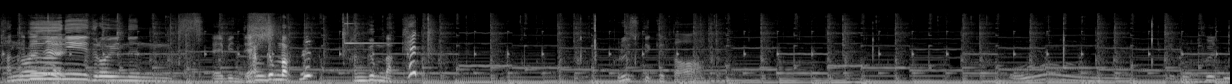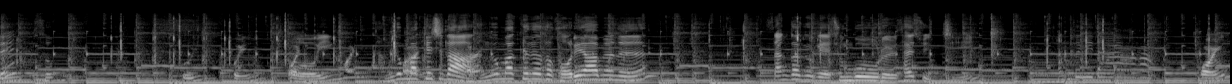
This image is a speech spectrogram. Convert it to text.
당근이 들어있는 앱인데 당근 마켓? 당근 마켓? 그럴 수도 있겠다 높을 때? 서 당근 마켓이다 당근 마켓에서 거래하면은 싼 가격에 중고를 살 수 있지 당근이다 보잉?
